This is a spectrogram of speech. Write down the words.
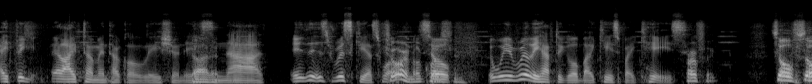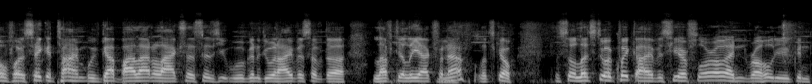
I think a lifetime anticoagulation is it. not, it is risky as well. Sure, no so question. we really have to go by case by case. Perfect. So, so for the sake of time, we've got bilateral accesses. We're going to do an IVUS of the left iliac for now. Let's go. So let's do a quick IVUS here, Floro and Rahul. You can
